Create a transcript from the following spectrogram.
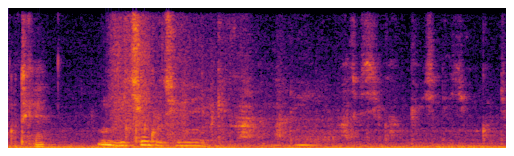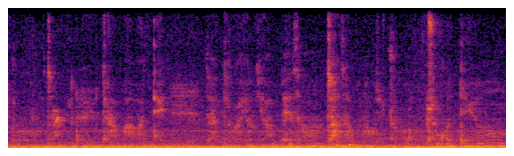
어떻게? 음, 미친 거지. 말이 아저씨가 귀신이 지어가지고 자기를 잡아왔대. 자기가 여기 앞에서 자사고 나가서 죽, 죽었대요.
